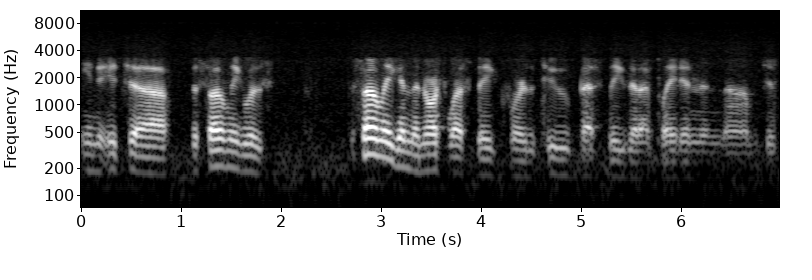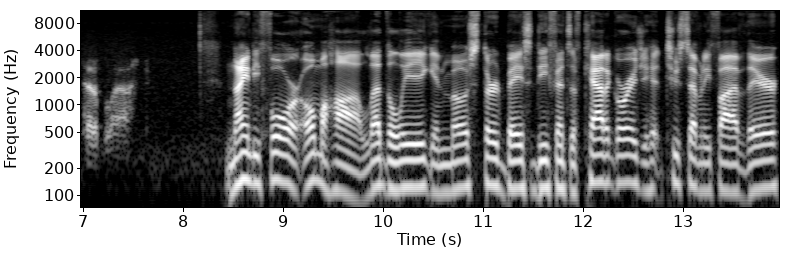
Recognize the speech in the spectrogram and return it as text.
you know, it's uh, the Southern League was the Southern League and the Northwest League were the two best leagues that I played in, and um, just had a blast. 94, Omaha led the league in most third base defensive categories. You hit 275 there.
